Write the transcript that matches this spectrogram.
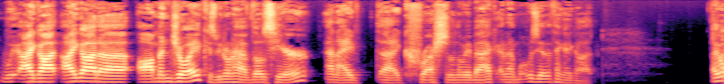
we, I got I got a almond joy because we don't have those here, and I I crushed it on the way back. And then what was the other thing I got? I go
